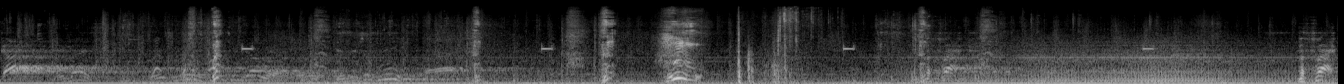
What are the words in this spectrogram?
The flak.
